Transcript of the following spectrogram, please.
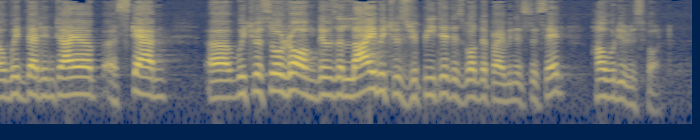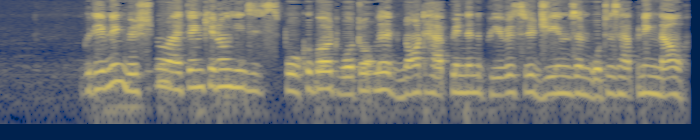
uh, with that entire uh, scam, uh, which was so wrong. There was a lie which was repeated, is what the Prime Minister said. How would you respond? Good evening, Vishnu. I think, you know, he spoke about what all had not happened in the previous regimes and what is happening now.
